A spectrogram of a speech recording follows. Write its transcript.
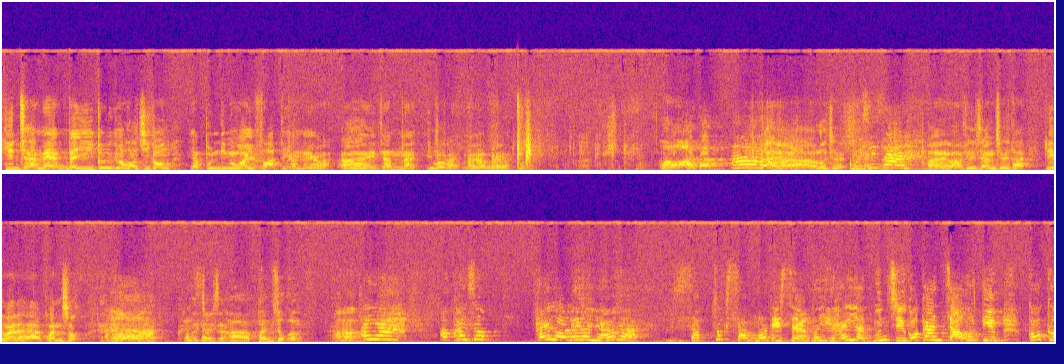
見親係咩？第二句佢開始講日本點樣威法啲咁嘢㗎啦。唉，真係，呢位喂嚟啦嚟啦。哦，阿德。啊，老崔。梅先生。係嗱，先生崔太，呢位咧係阿坤叔。啊，坤叔。生。阿坤叔啊，啊。哎呀，阿坤叔，睇落你個樣啊，十足十我哋上個月喺日本住嗰間酒店嗰個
